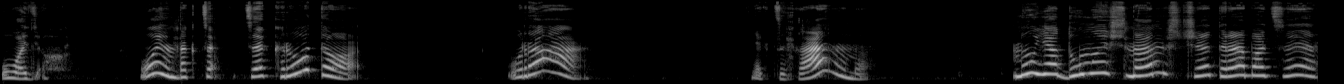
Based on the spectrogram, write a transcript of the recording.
одяг. Ой, ну так це, це круто. Ура! Як це гарно. Ну, я думаю, що нам ще треба це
